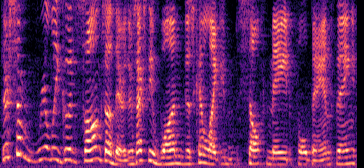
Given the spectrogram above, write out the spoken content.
there's some really good songs on there. There's actually one this kind of like self-made full band thing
